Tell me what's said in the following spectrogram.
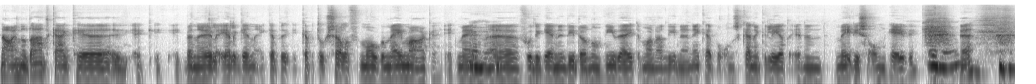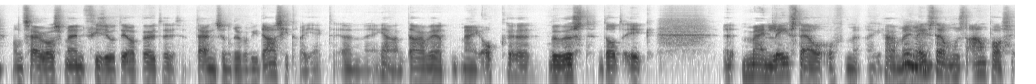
Nou, inderdaad, kijk, eh, ik, ik, ik ben er heel eerlijk in. Ik heb, ik heb het ook zelf mogen meemaken. Ik meen, Mhm. eh, voor degenen die dat nog niet weten, maar Nadine en ik hebben ons kennen geleerd in een medische omgeving. Mhm. Hè? Want zij was mijn fysiotherapeute tijdens een revalidatietraject. En eh, ja, daar werd mij ook eh, bewust dat ik eh, mijn leefstijl, of ja, mijn Mhm. leefstijl moest aanpassen.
